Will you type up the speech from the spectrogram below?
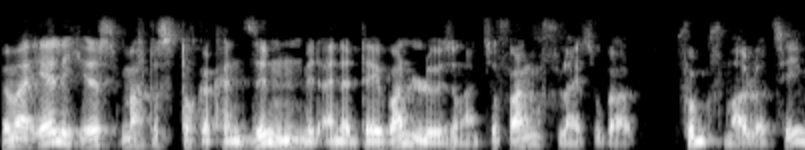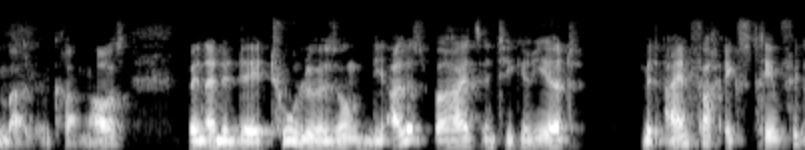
Wenn man ehrlich ist, macht es doch gar keinen Sinn, mit einer Day-One-Lösung anzufangen, vielleicht sogar fünfmal oder zehnmal im Krankenhaus, wenn eine Day-Two-Lösung, die alles bereits integriert, mit einfach extrem viel,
